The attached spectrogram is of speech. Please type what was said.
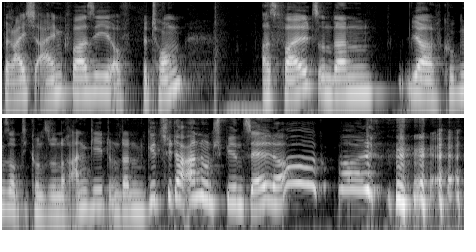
Bereich ein, quasi auf Beton, Asphalt und dann, ja, gucken sie, ob die Konsole noch angeht und dann geht's wieder an und spielen Zelda. Oh, guck mal.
